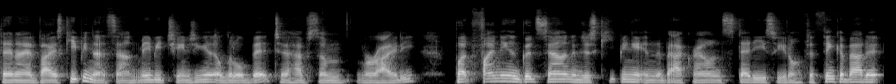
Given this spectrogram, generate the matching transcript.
then I advise keeping that sound, maybe changing it a little bit to have some variety, but finding a good sound and just keeping it in the background steady so you don't have to think about it.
